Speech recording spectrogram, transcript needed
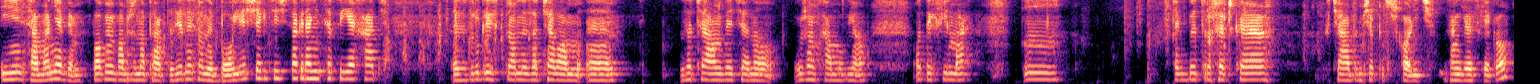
I sama nie wiem, powiem Wam, że naprawdę z jednej strony boję się gdzieś za granicę wyjechać, z drugiej strony zaczęłam, e, zaczęłam, wiecie, no już Wam chyba mówiłam o tych filmach, mm, jakby troszeczkę chciałabym się podszkolić z angielskiego.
